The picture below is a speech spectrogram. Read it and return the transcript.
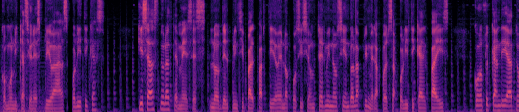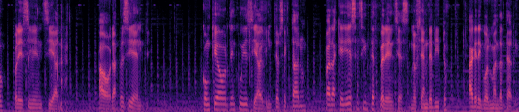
comunicaciones privadas políticas? Quizás durante meses, los del principal partido de la oposición terminó siendo la primera fuerza política del país con su candidato presidencial, ahora presidente. ¿Con qué orden judicial intersectaron para que esas interferencias no sean delito? Agregó el mandatario.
